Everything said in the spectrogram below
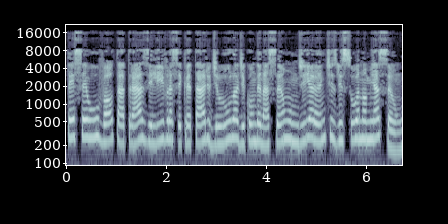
TCU volta atrás e livra secretário de Lula de condenação um dia antes de sua nomeação.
